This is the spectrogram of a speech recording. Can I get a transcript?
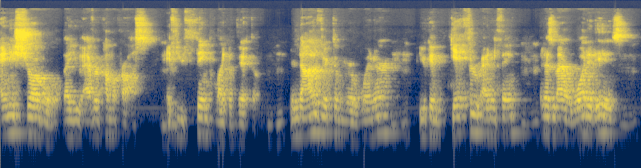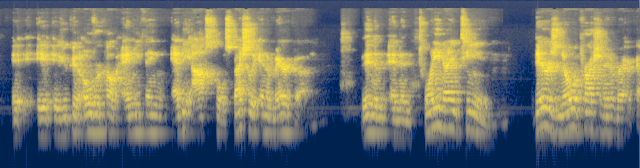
any struggle that you ever come across if you think like a victim. Mhm. You're not a victim, you're a winner. Mhm. You can get through anything. Mhm. It doesn't matter what it is. Mhm. It, it, you can overcome anything, any obstacle, especially in America. Then, in, and in 2019, Mhm. there is no oppression in America.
